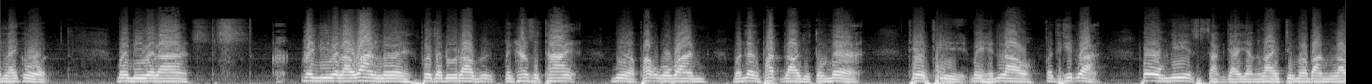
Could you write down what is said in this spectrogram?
นหลายโกรธไม่มีเวลาไม่มีเวลาว่างเลย เพื่อจะดูเราเป็นครั้งสุดท้าย เมื่อพระอุปวานมานั่งพัดเราอยู่ตรงหน้า เทพที่ไม่เห็นเราก็จะคิดว่า พระองค์นี้สักใหญ่อย่างไรจึงมาบังเรา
